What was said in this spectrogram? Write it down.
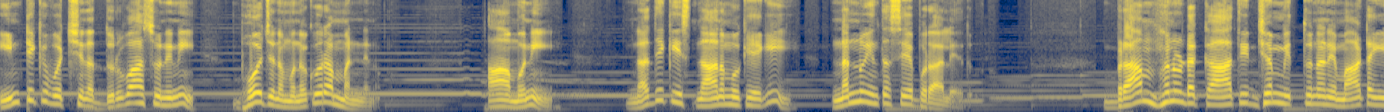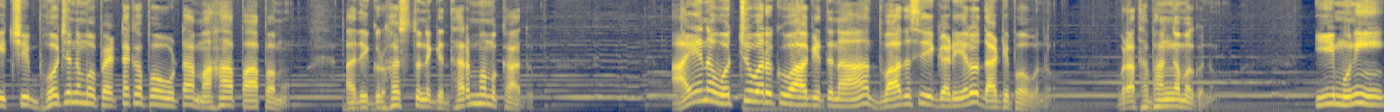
ఇంటికి వచ్చిన దుర్వాసునిని భోజనమునకు రమ్మన్నెను. ఆ ముని నదికి స్నానముకేగి నన్ను ఇంతసేపు రాలేదు. బ్రాహ్మణుడక్క ఆతిథ్యం ఇత్తునని మాట ఇచ్చి భోజనము పెట్టకపోవుట మహాపాపము. అది గృహస్థునికి ధర్మము కాదు. ఆయన వచ్చు వరకు ఆగితిన ద్వాదశి గడియలు దాటిపోవును. వ్రతభంగమగును. ఈ ముని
